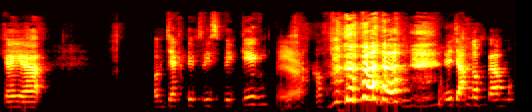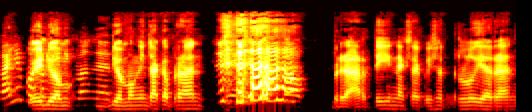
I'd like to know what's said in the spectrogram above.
kayak objectively speaking dia Iya. cakep dia cakep kan mukanya Wih, dia, banget diomongin cakep Ran. Ya, dia cakep. Berarti next episode perlu ya Ran.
